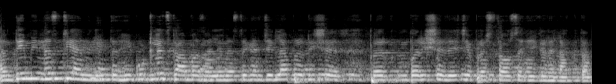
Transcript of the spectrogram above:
आणि ते मी नसती आणली तर हे कुठलेच कामं झाले नसते कारण जिल्हा परिषद परिषदेचे प्रस्ताव सगळीकडे लागतात.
